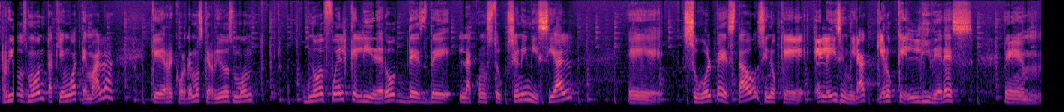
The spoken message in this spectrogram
Ríos Montt aquí en Guatemala, que recordemos que Ríos Montt no fue el que lideró desde la construcción inicial eh, su golpe de Estado, sino que él le dicen, mira, quiero que lideres em,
